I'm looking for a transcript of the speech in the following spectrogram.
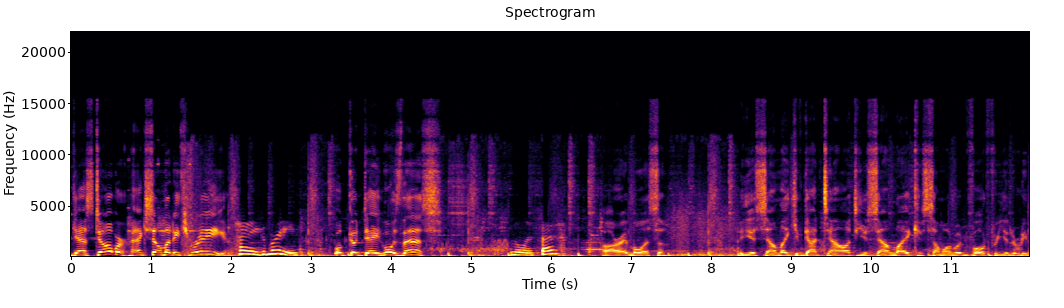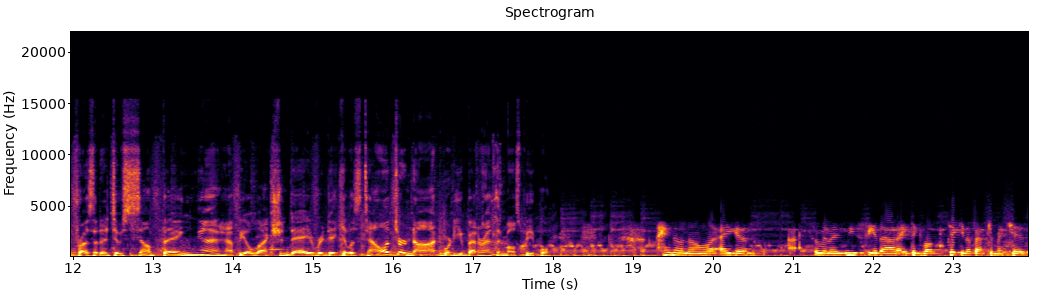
Guest Gastober, XL 93. Hey, good morning. Well, good day. Who is this? Melissa. All right, Melissa. You sound like you've got talent. You sound like someone would vote for you to be president of something. Happy election day. Ridiculous talent or not? What are you better at than most people? I don't know. I guess I- when I, you see that, I think about picking up after my kids.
